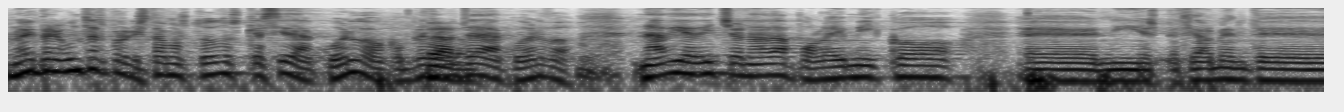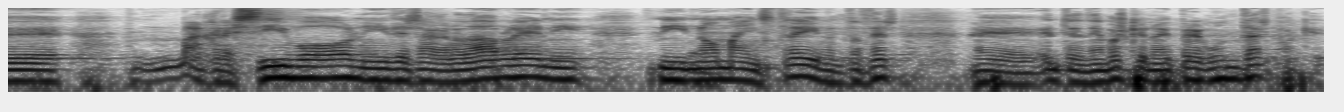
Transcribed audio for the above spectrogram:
no hay preguntas porque estamos todos casi de acuerdo, completamente de acuerdo. Nadie ha dicho nada polémico, eh, ni especialmente agresivo, ni desagradable, ni, ni no mainstream. Entonces, eh, entendemos que no hay preguntas porque,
